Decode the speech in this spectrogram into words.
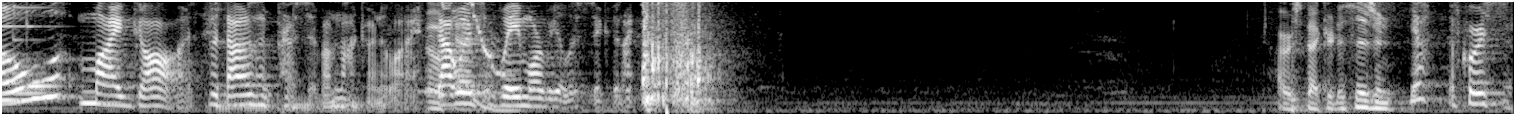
Oh my god. But that was impressive, I'm not gonna lie. That was way more realistic than I. I respect your decision. Yeah, of course.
